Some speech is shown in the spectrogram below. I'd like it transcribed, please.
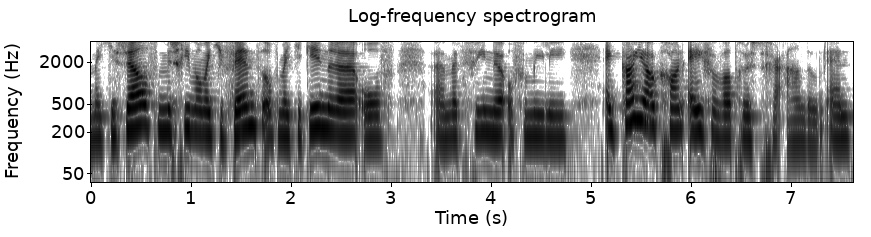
met jezelf, misschien wel met je vent of met je kinderen of met vrienden of familie. En kan je ook gewoon even wat rustiger aandoen. En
